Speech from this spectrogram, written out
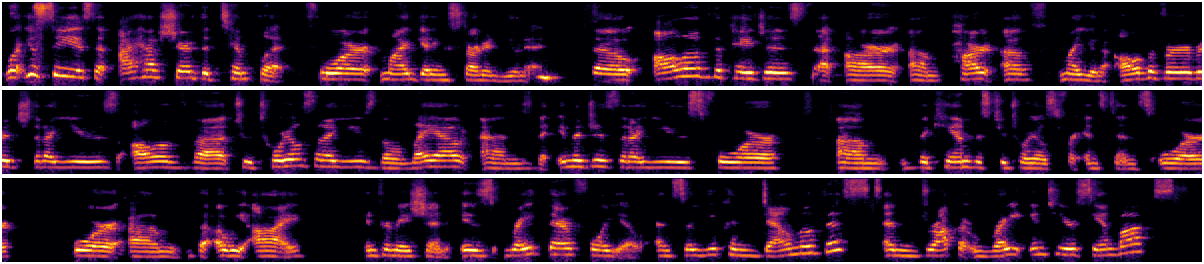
What you'll see is that I have shared the template for my Getting Started unit. So all of the pages that are um, part of my unit, all the verbiage that I use, all of the tutorials that I use, the layout and the images that I use for um, the Canvas tutorials, for instance, or for um, the OEI information is right there for you. And so you can download this and drop it right into your sandbox.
